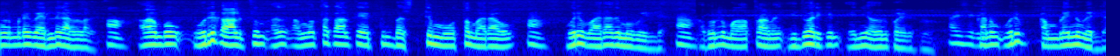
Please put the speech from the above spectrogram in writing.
നമ്മുടെ വിരൽ കള്ളത് അതാകുമ്പോൾ ഒരു കാലത്തും അന്നത്തെ കാലത്ത് ഏറ്റവും ബെസ്റ്റ് മൂത്ത മരവും ഒരു വരാതെ അത് അതുകൊണ്ട് മാത്രമാണ് ഇതുവരെയും ഇനി അതൊരു പണിയെടുക്കുന്നത്. കാരണം ഒരു കംപ്ലൈന്റും വരില്ല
